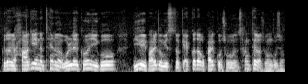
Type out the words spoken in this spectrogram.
그 다음에 하계에 있는 태는 원래 건이고 리의 밝음이 있어서 깨끗하고 밝고 좋은 상태가 좋은 거죠.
